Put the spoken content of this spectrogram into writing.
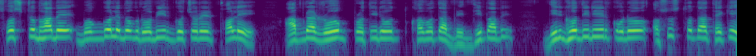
ষষ্ঠভাবে মঙ্গল এবং রবির গোচরের ফলে আপনার রোগ প্রতিরোধ ক্ষমতা বৃদ্ধি পাবে। দীর্ঘদিনের কোনো অসুস্থতা থেকে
